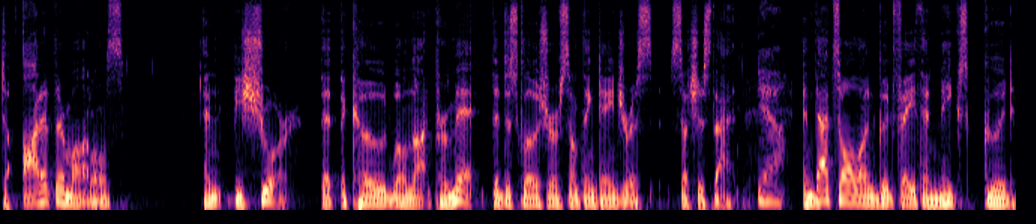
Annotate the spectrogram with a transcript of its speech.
to audit their models and be sure that the code will not permit the disclosure of something dangerous such as that. yeah, And that's all on good faith and makes good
